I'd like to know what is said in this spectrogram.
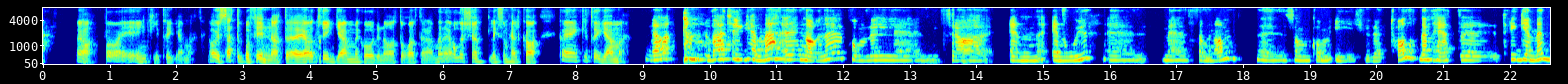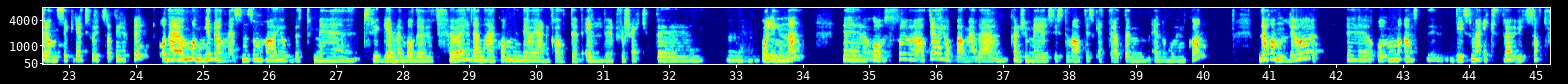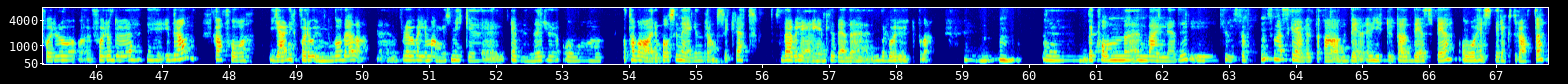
Ja, og er egentlig Trygg hjemme? Jeg har jo sett det på Finn at eh, jeg har Trygg hjemme-koordinator og alt det der, men jeg har aldri skjønt liksom helt hva, hva er egentlig Trygg hjemme? Ja, Vær trygg hjemme. Eh, navnet kom vel eh, fra en NOU eh, med samme navn, som kom i 2012. Den het 'Trygg hjemme brannsikkerhet for utsatte grupper'. Og det er jo mange brannvesen som har jobbet med Trygg hjemme både før den her kom, de har gjerne kalt det et eldreprosjekt mm. og lignende. Eh, og også at de har jobba med det kanskje mer systematisk etter at den NOU-en kom. Det handler jo eh, om at de som er ekstra utsatt for å, for å dø eh, i brann, skal få hjelp for å unngå det. Da. Eh, for det er jo veldig mange som ikke evner å å ta vare på sin egen brannsikkerhet. Så Det er vel egentlig det det, det går ut på. da. Mm. Eh, det kom en veileder i 2017 som er av, gitt ut av DSB og Helsedirektoratet.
